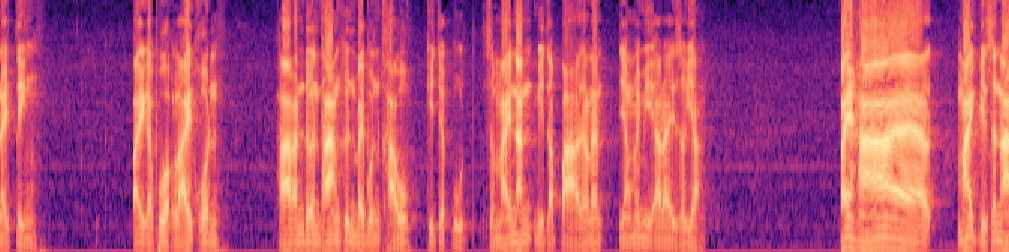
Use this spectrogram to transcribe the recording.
นายติ่ง ไปกับพวกหลายคน พากันเดินทางขึ้นไปบนเขา คิจกูดสมัยนั้นมีแต่ป่าทั้งนั้นยังไม่มีอะไรสักอย่าง ไปหาไม้กฤษณา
